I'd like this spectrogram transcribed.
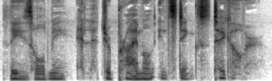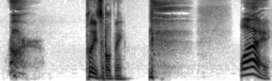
please hold me and let your primal instincts take over. Rawr. Please hold me. Why?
